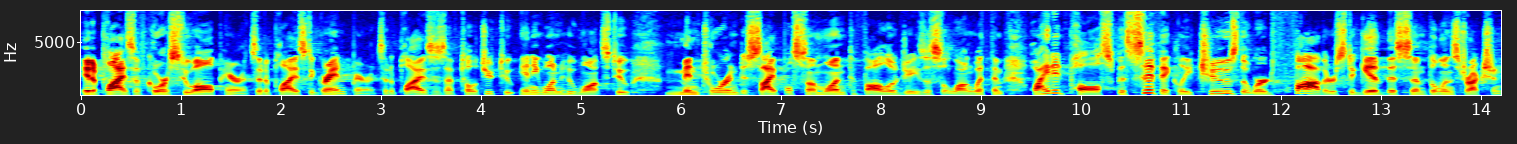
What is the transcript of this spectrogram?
It applies, of course, to all parents. It applies to grandparents. It applies, as I've told you, to anyone who wants to mentor and disciple someone to follow Jesus along with them. Why did Paul specifically choose the word fathers to give this simple instruction?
